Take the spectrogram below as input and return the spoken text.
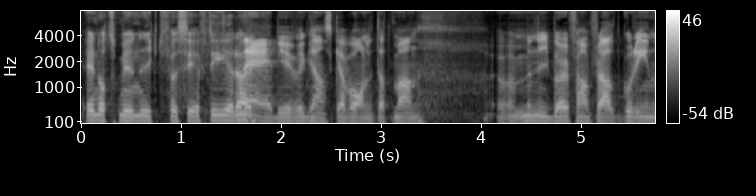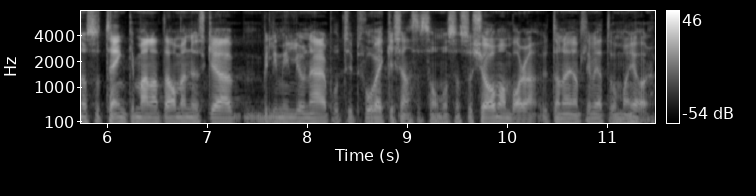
är det något som är unikt för CFD? Där? Nej, det är väl ganska vanligt att man med nybörjare framförallt går in och så tänker man att ja, men nu ska jag bli miljonär på typ två veckor känns det som och sen så kör man bara utan att egentligen veta vad man gör.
